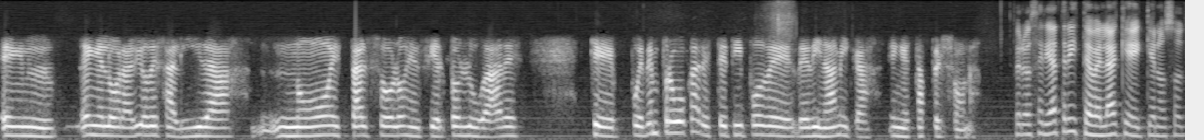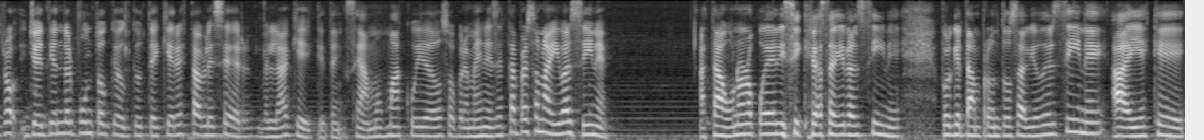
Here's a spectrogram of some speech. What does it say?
en en el horario de salida, no estar solos en ciertos lugares que pueden provocar este tipo de, dinámica en estas personas. Pero sería triste, ¿verdad? Que, nosotros, yo entiendo el punto que, usted quiere establecer, ¿verdad? Que, seamos más cuidadosos, pero imagínese, esta persona iba al cine. Hasta uno no puede ni siquiera salir al cine, porque tan pronto salió del cine, ahí es que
